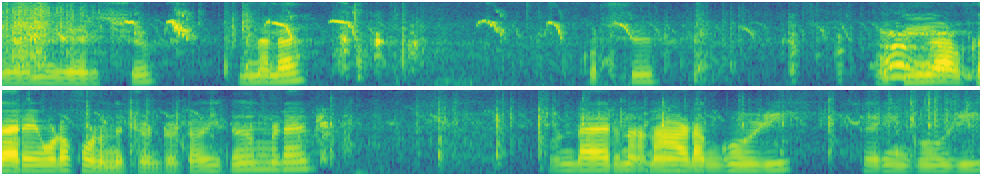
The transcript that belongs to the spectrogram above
ഞാൻ വിചാരിച്ചു ഇന്നലെ കുറച്ച് പുതിയ ആൾക്കാരെയും കൂടെ കൊണ്ടുവന്നിട്ടുണ്ട് കേട്ടോ. ഇത് നമ്മുടെ ഉണ്ടായിരുന്ന നാടൻ കോഴി കരിങ്കോഴി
